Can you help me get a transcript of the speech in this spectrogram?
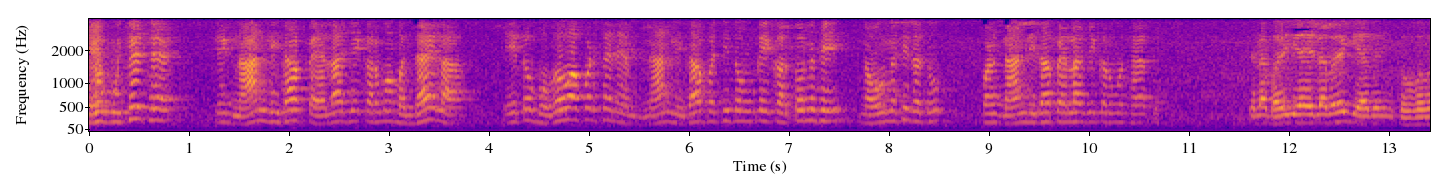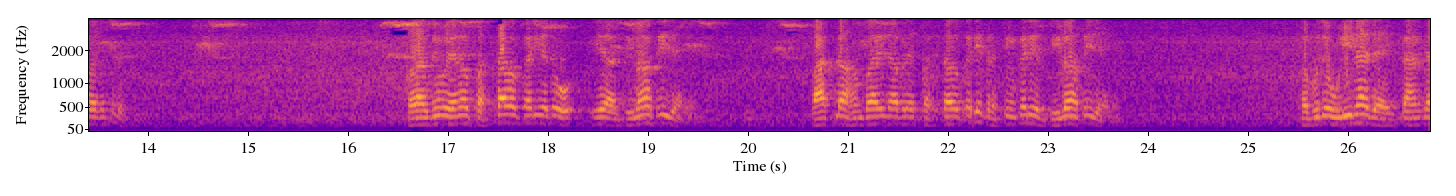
એવું પૂછે છે કે જ્ઞાન લીધા પહેલા જે કર્મ બંધાયેલા એ તો ભોગવવા પડશે ને. જ્ઞાન લીધા પછી તો હું કઈ કરતો નથી, નવું નથી થતું, પણ જ્ઞાન લીધા પહેલા જે કર્મો થયા તે. એટલા ગયા એટલા બળી ગયા ભોગવવા પણ હજુ એનો પસ્તાવો કરીએ તો એ ઢીલો થઈ જાય. પાછલા સંભાળીને આપણે પસ્તાવો કરીએ પ્રસંગ કરીએ, ઢીલો થઈ જાય. પ્રભુ તો ઉડી ના જાય, કારણ કે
